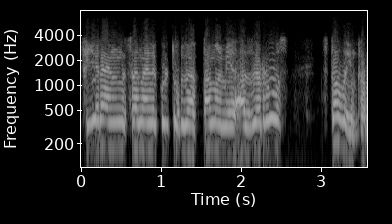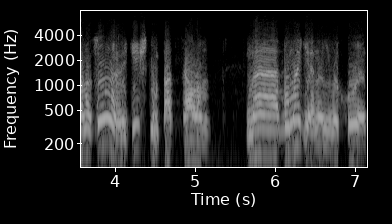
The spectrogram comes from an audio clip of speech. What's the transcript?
Федеральной национальной культурной автономии «Азеррос» стала информационно-аналитическим порталом. На бумаге она не выходит.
